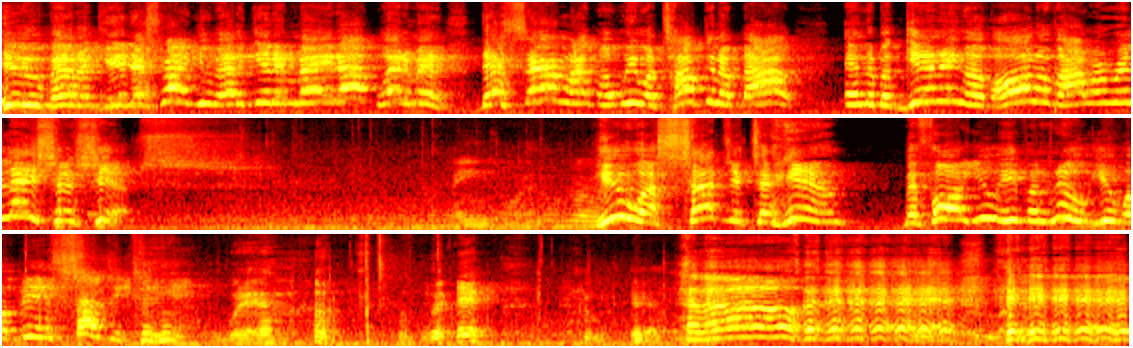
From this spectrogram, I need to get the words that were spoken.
You better get that's right, you better get it made up. Wait a minute. That sounds like what we were talking about in the beginning of all of our relationships. You were subject to him before you even knew you were being subject to him. Well, well, Hello?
